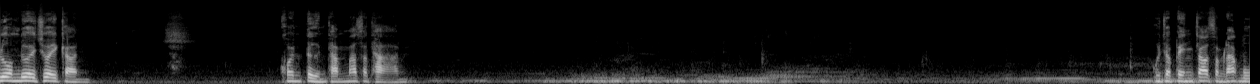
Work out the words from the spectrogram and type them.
ร่วมด้วยช่วยกัน คนตื่นธรรมสถาน กูจะเป็นเจ้าสำนักบู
